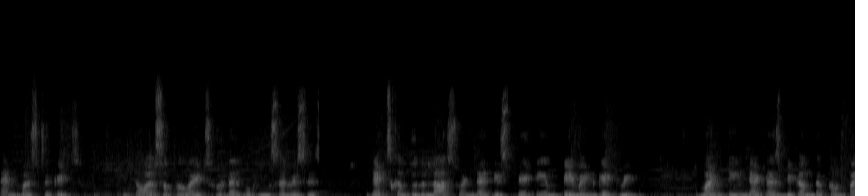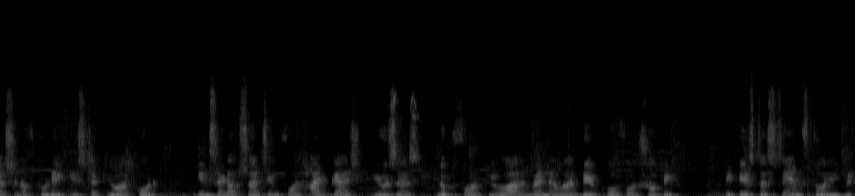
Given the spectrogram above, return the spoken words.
and bus tickets. It also provides hotel booking services. Let's come to the last one that is Paytm Payment Gateway. One thing that has become the compulsion of today is the QR code. Instead of searching for hard cash, users look for QR whenever they go for shopping. It is the same story with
